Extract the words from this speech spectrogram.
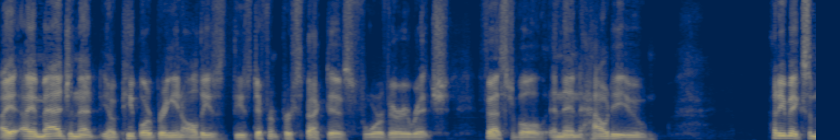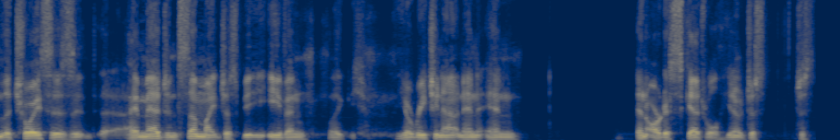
I, I imagine that you know people are bringing all these these different perspectives for a very rich festival, and then how do you how do you make some of the choices? I imagine some might just be even like you know reaching out and and an artist schedule, you know, just just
